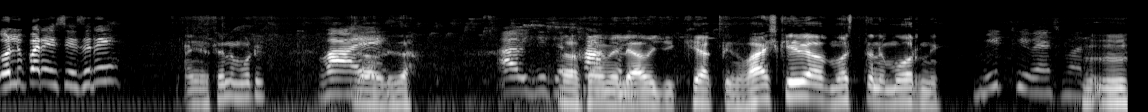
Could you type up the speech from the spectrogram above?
ઓલી પરે છે જરી? અહીંયા છે ને મોટી. વાહ એ. આવડી જા આવી ગઈ ફેમિલી આવી ગઈ ખેકતી વાઈસ કેવી આવે મસ્ત ને મોરની. મીઠી વેચ મારી. હમ,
